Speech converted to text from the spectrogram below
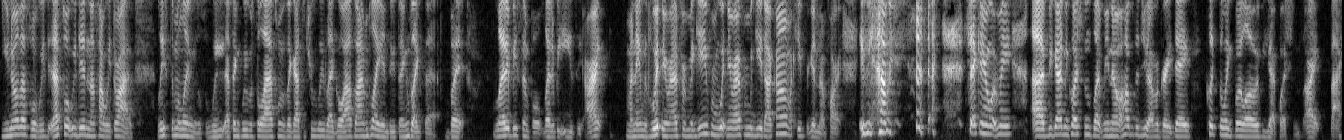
You know that's what we that's what we did and that's how we thrive. At least the millennials. We I think we was the last ones that got to truly like go outside and play and do things like that. But let it be simple. Let it be easy. All right. My name is Whitney Radford McGee from WhitneyRadfordMcGee.com. I keep forgetting that part. If you have check in with me, uh, if you got any questions, let me know. I hope that you have a great day. Click the link below if you got questions. All right. Bye.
